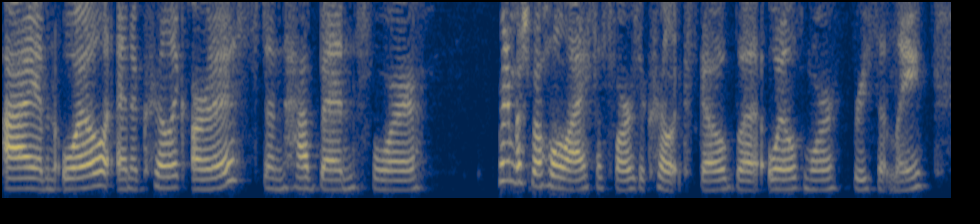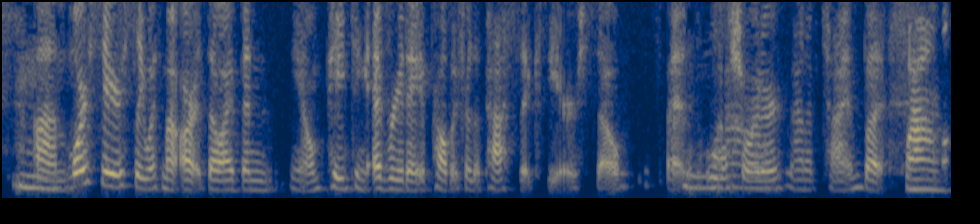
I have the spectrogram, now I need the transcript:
I am an oil and acrylic artist and have been for pretty much my whole life as far as acrylics go, but oils more recently. Mm-hmm. Um, more seriously with my art though, I've been, you know, painting every day probably for the past six years. So it's been wow. a little shorter amount of time, but wow. still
